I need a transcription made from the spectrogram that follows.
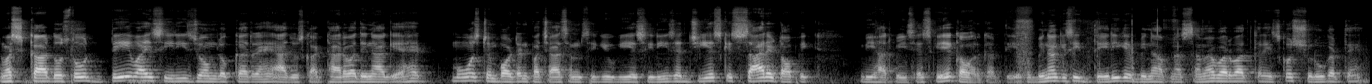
नमस्कार दोस्तों डे वाई सीरीज़ जो हम लोग कर रहे हैं, आज उसका अट्ठारहवा दिन आ गया है। मोस्ट इंपॉर्टेंट पचास एम सी की ये सीरीज़ है। जीएस के सारे टॉपिक बिहार पी के ये कवर करती है। तो बिना किसी देरी के, बिना अपना समय बर्बाद करें इसको शुरू करते हैं।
